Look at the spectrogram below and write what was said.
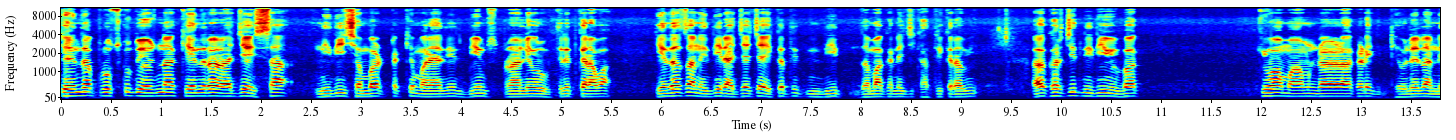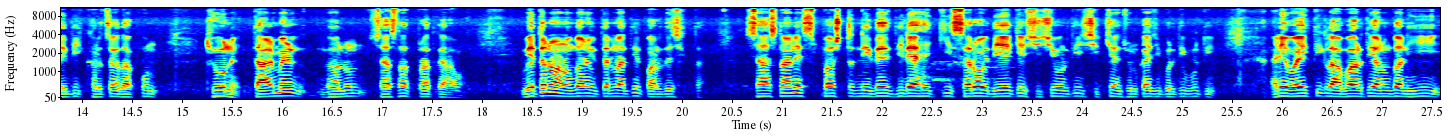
केंद्र पुरस्कृत योजना केंद्र राज्य हिस्सा निधी शंभर टक्के मर्यादित बीम्स प्रणालीवर वितरित करावा. केंद्राचा निधी राज्याच्या एकत्रित निधीत जमा करण्याची खात्री करावी. अखर्चित निधी विभाग किंवा महामंडळाकडे ठेवलेला निधी खर्च दाखवून ठेवू नये. ताळमेळ घालून शासनात परत करावा. वेतन अनुदान वितरणातील पारदर्शकता. शासनाने स्पष्ट निर्देश दिले आहे की सर्व देयके शिष्यवृत्ती शिक्षण शुल्काची प्रतिपूर्ती आणि वैयक्तिक लाभार्थी अनुदान ही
